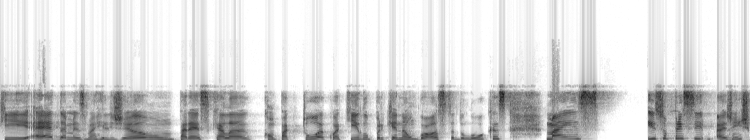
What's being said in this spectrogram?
que é da mesma religião, parece que ela compactua com aquilo porque não gosta do Lucas, mas isso a gente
